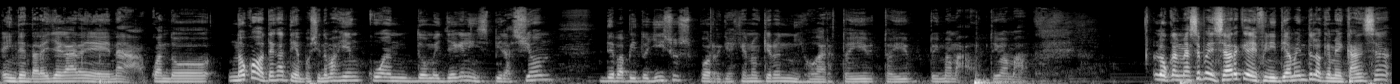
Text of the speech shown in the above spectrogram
E intentaré llegar, eh, nada, cuando. No cuando tenga tiempo, sino más bien cuando me llegue la inspiración de Papito Jesus. Porque es que no quiero ni jugar. Estoy, estoy, estoy mamado, estoy mamado. Lo cual me hace pensar que definitivamente lo que me cansa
